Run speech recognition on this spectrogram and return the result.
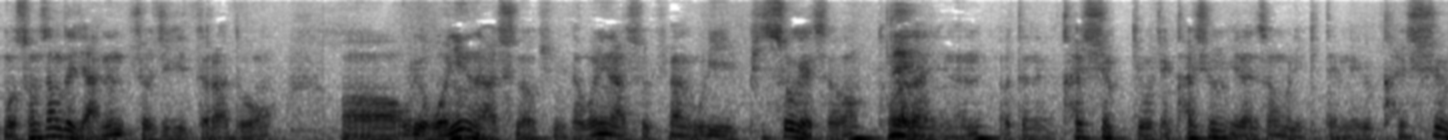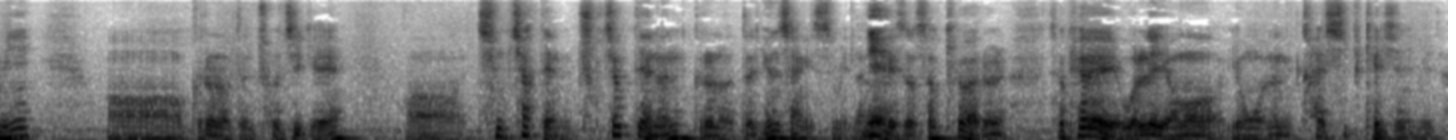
뭐 손상되지 않은 조직이 있더라도 어, 우리가 원인은 알 수는 없습니다. 원인은 알 수 없지만 우리 피 속에서 돌아다니는 어떤 칼슘, 기본적인 칼슘이라는 성분이 있기 때문에 그 칼슘이 어, 그런 어떤 조직에 어, 침착되는, 축적되는 그런 어떤 현상이 있습니다. 네. 그래서 석회화를, 석회화의 원래 영어 용어는 칼시피케이션입니다.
